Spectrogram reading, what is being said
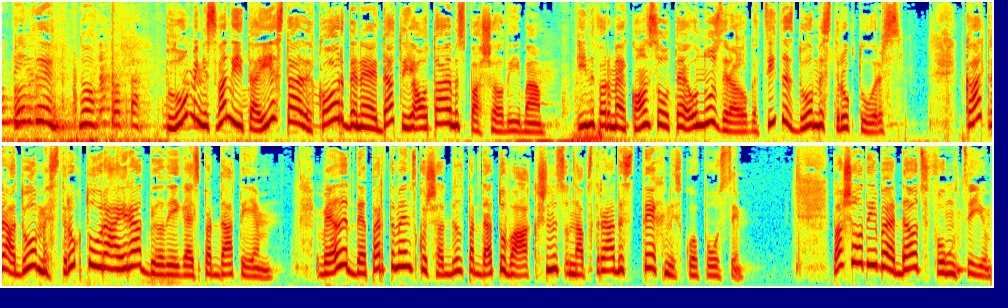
Labdien! No, Plūmiņas vadītāja iestāde koordinē datu jautājumus pašvaldībām, informē, konsultē un uzrauga citas domes struktūras. Katrā domes struktūrā ir atbildīgais par datiem. Vēl ir departaments, kurš atbild par datu vākšanas un apstrādes tehnisko pusi. Pašvaldībā ir daudz funkciju,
